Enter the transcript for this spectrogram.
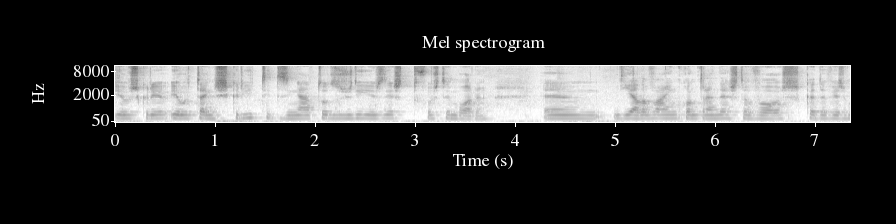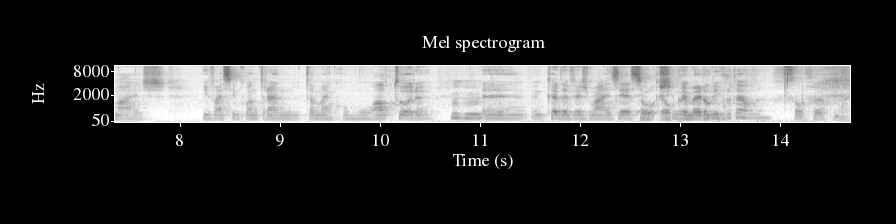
eu, escrevo, eu tenho escrito e desenhado todos os dias desde que tu foste embora. Hum, e ela vai encontrando esta voz cada vez mais e vai se encontrando também como autora Uhum. uh, cada vez mais. É, assim, É um o, é o primeiro livro dela, salvo erro, não é?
